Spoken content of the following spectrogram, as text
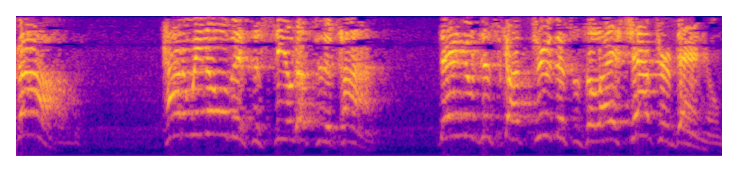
God. How do we know this is sealed up to the time? Daniel just got through. This is the last chapter of Daniel.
